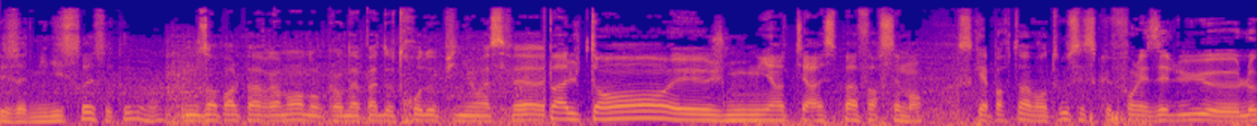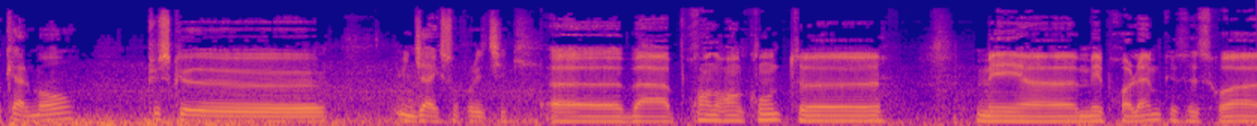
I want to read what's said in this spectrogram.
des administrés, c'est tout. Hein. On nous en parle pas vraiment, donc on n'a pas de trop d'opinions à se faire. Pas le temps et je m'y intéresse pas forcément. Ce qui est important avant tout, c'est ce que font les élus euh, localement, plus que euh, une direction politique. Euh, bah, prendre en compte mes, mes, problèmes, que ce soit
